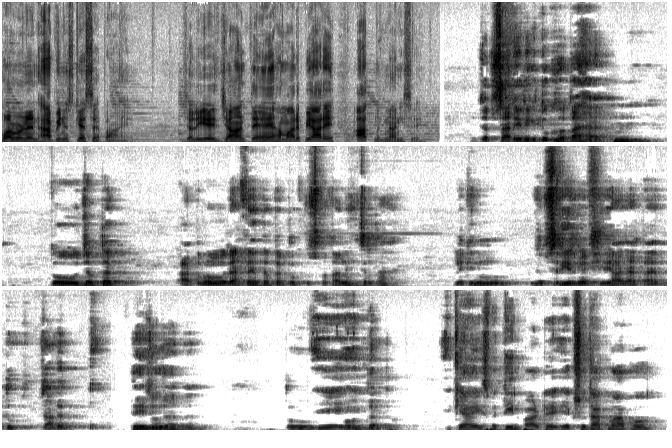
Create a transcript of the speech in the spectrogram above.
परमानेंट हैप्पीनेस कैसे पाएँ। चलिए जानते हैं हमारे प्यारे आत्मज्ञानी से। जब शारीरिक दुख होता है तो जब तक आत्मा में रहते हैं तब तक तो कुछ पता नहीं चलता है। लेकिन जब शरीर में फिर आ जाता है दुख ज़्यादा तेज हो जाता है तो ये- बहुत दर्द क्या है? इसमें तीन पार्ट है। एक शुद्धात्मा आप हो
